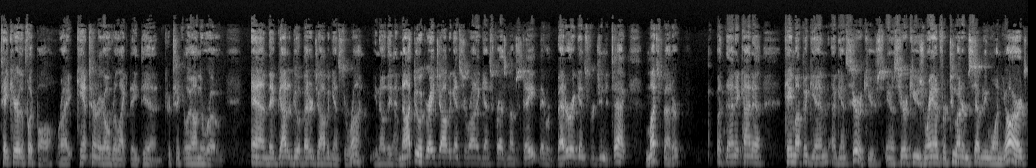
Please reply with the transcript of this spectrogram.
take care of the football, right? Can't turn it over like they did, particularly on the road. And they've got to do a better job against the run. You know, they did not do a great job against the run against Fresno State. They were better against Virginia Tech, much better. But then it kind of came up again against Syracuse. You know, Syracuse ran for 271 yards.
